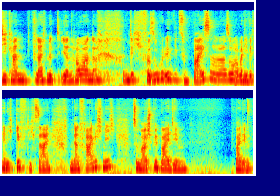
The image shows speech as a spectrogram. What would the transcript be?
die kann vielleicht mit ihren Hauern dich versuchen irgendwie zu beißen oder so, aber die wird ja nicht giftig sein. Und dann frage ich mich zum Beispiel bei dem bei dem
